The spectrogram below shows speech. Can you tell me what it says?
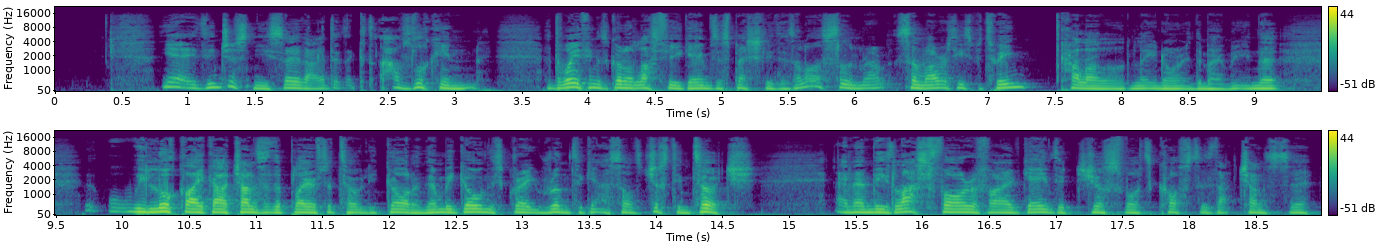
Yeah, it's interesting you say that. I was looking at the way things have gone in the last few games, especially. There's a lot of similarities between Carlisle and Leyton at the moment. In that we look like our chances of the playoffs are totally gone, and then we go on this great run to get ourselves just in touch, and then these last four or five games are just what's cost us that chance to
